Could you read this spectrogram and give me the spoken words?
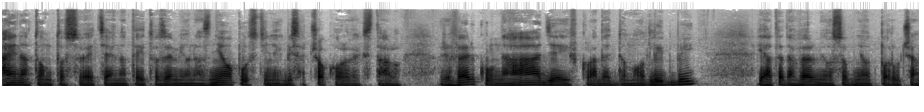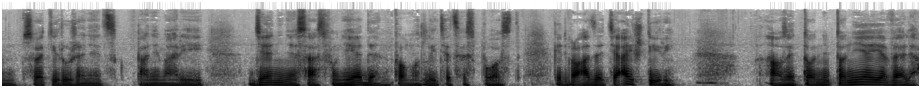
aj na tomto svete, aj na tejto zemi. O nás neopustí, nech by sa čokoľvek stalo. Že veľkú nádej vkladať do modlitby. Ja teda veľmi osobne odporúčam Svetý rúženec Pane Marii. Denne sa aspoň jeden pomodlite cez post, keď vládzete aj štyri. Naozaj to, to nie je veľa.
